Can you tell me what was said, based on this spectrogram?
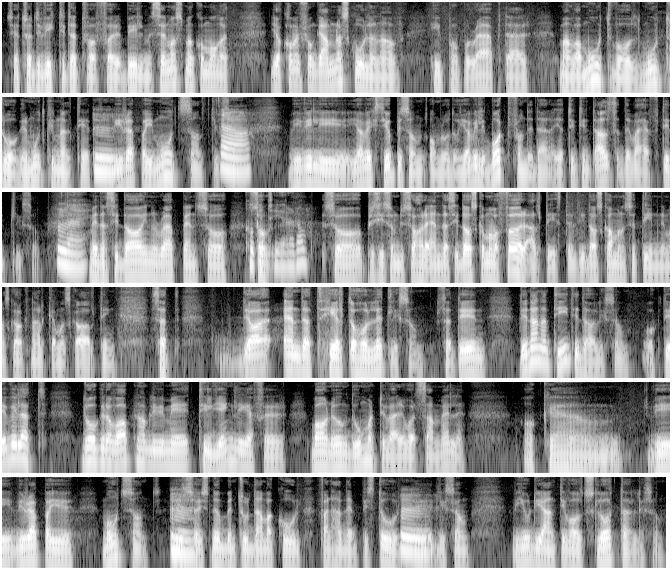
Så jag tror att det är viktigt att vara förebild. Men sen måste man komma ihåg att jag kommer från gamla skolan av hiphop och rap där man var mot våld, mot droger, mot kriminalitet. Vi rappar ju mot sånt. Liksom. Ja. Vi vill ju, jag växte upp i sånt område och jag ville bort från det där. Jag tyckte inte alls att det var häftigt. Liksom. Medan idag inom rappen så, Koketterar de? så precis som du sa har det ändrats. Idag ska man vara för allt det istället. Idag ska man ha suttit inne, man ska ha knarka, man ska ha allting. Så att det har ändrat helt och hållet liksom. Så att det, är en, det är en annan tid idag liksom. Och det är väl att droger och vapen har blivit mer tillgängliga för barn och ungdomar tyvärr i vårt samhälle. Och ehm, vi, vi rappar ju mot sånt. Vi sa ju snubben trodde han var cool för han hade en pistol. Det, liksom, vi gjorde ju antivåldslåtar liksom.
